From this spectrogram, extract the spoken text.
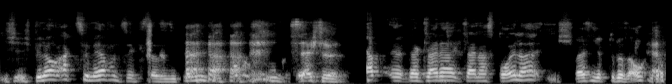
Ich, ich, bin auch Aktionär von Sixt. Also Sehr schön. Ich hab, äh, der kleiner, kleiner Spoiler, ich weiß nicht, ob du das auch ja.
